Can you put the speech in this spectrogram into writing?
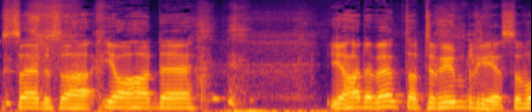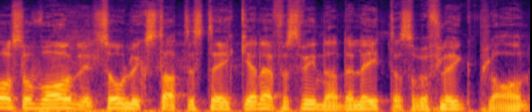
så är det så här. Jag hade, jag hade väntat till rymdresor var så vanligt så olycksstatistiken är försvinnande liten som ett flygplan.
